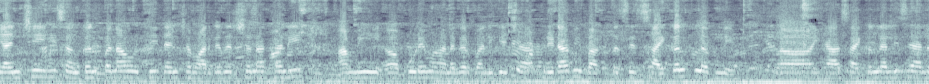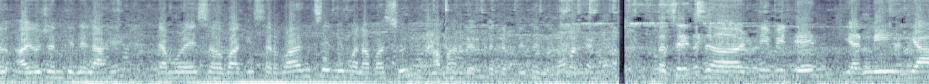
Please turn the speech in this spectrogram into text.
यांची ही संकल्पना होती त्यांच्या मार्गदर्शनाखाली. आम्ही पुणे महानगरपालिकेच्या क्रीडा विभाग तसेच सायकल क्लबने ह्या सायकल रॅलीचे आलो- आयोजन केलेलं आहे. त्यामुळे सहभागी सर्वांचे मी मनापासून आभार व्यक्त करते. धन्यवाद. तसेच टी व्ही टेन यांनी या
